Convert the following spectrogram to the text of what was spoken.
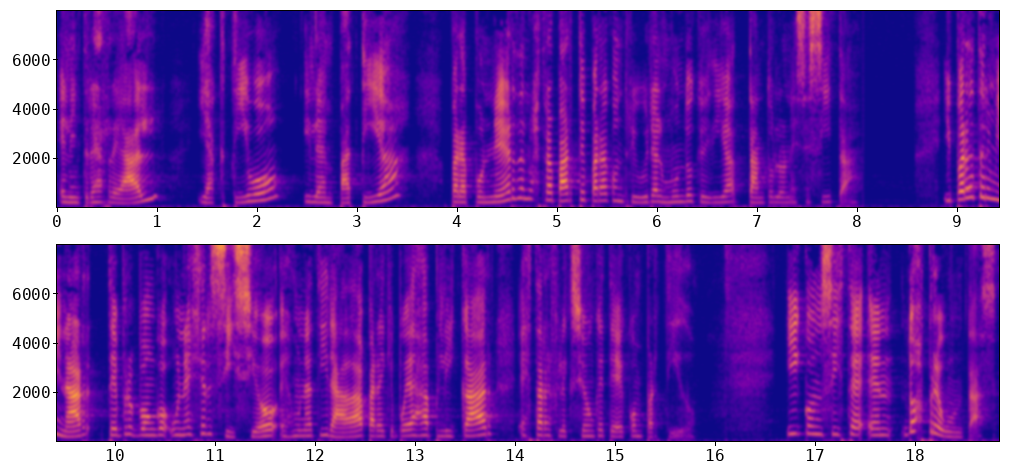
el interés real y activo y la empatía para poner de nuestra parte para contribuir al mundo que hoy día tanto lo necesita. Y para terminar, te propongo un ejercicio, es una tirada para que puedas aplicar esta reflexión que te he compartido. Y consiste en dos preguntas.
